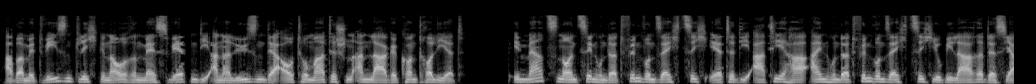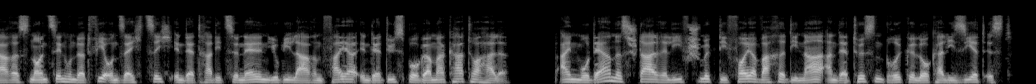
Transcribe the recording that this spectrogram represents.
aber mit wesentlich genaueren Messwerten die Analysen der automatischen Anlage kontrolliert. Im März 1965 ehrte die ATH 165 Jubilare des Jahres 1964 in der traditionellen Jubilarenfeier in der Duisburger Mercatorhalle. Ein modernes Stahlrelief schmückt die Feuerwache, die nahe an der Thyssenbrücke lokalisiert ist.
